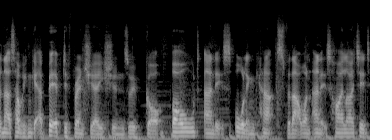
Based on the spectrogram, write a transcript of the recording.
and that's how we can get a bit of differentiation. So we've got bold and it's all in caps for that one and it's highlighted.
